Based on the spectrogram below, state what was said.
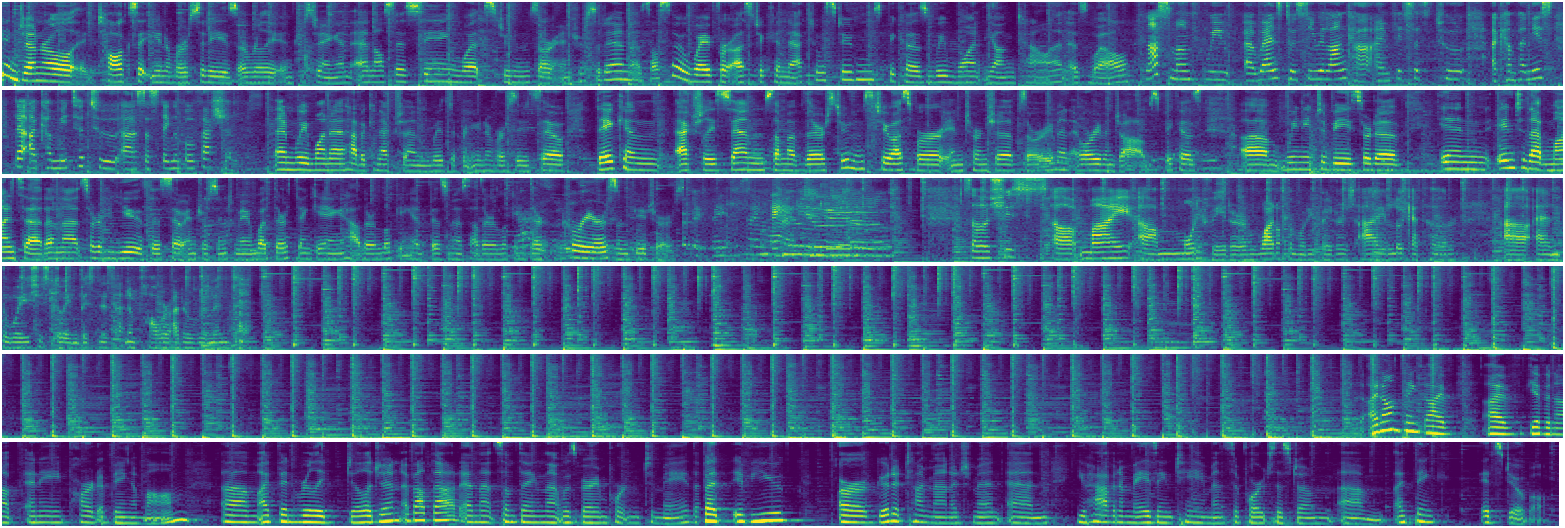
Think in general, talks at universities are really interesting and, and also seeing what students are interested in. It's also a way for us to connect with students because we want young talent as well. Last month we uh, went to Sri Lanka and visited two uh, companies that are committed to uh, sustainable fashion and we want to have a connection with different universities so they can actually send some of their students to us for internships or even or even jobs because um, we need to be sort of in into that mindset and that sort of youth is so interesting to me what they're thinking how they're looking at business how they're looking at their careers and futures. Thank you so much. Thank you so she's uh, my um, motivator, one of the motivators. I look at her uh, and the way she's doing business and empower other women. I don't think I've I've given up any part of being a mom. Um, I've been really diligent about that, and that's something that was very important to me. But if you are good at time management and you have an amazing team and support system, um, I think it's doable.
